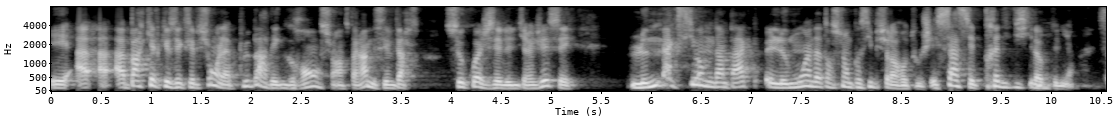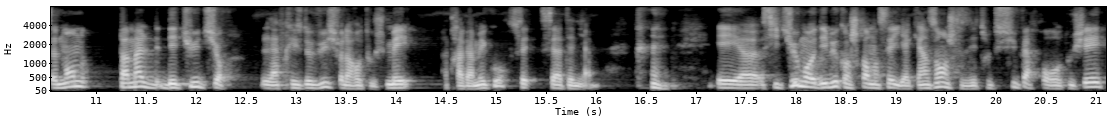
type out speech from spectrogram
Et à, à, part quelques exceptions, la plupart des grands sur Instagram, c'est vers ce quoi j'essaie de diriger, c'est le maximum d'impact et le moins d'attention possible sur la retouche. Et ça, c'est très difficile à obtenir. Ça demande pas mal d'études sur la prise de vue, sur la retouche. Mais à travers mes cours, c'est atteignable. Et euh, si tu veux, moi au début, quand je commençais il y a 15 ans, je faisais des trucs super trop retouchés.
